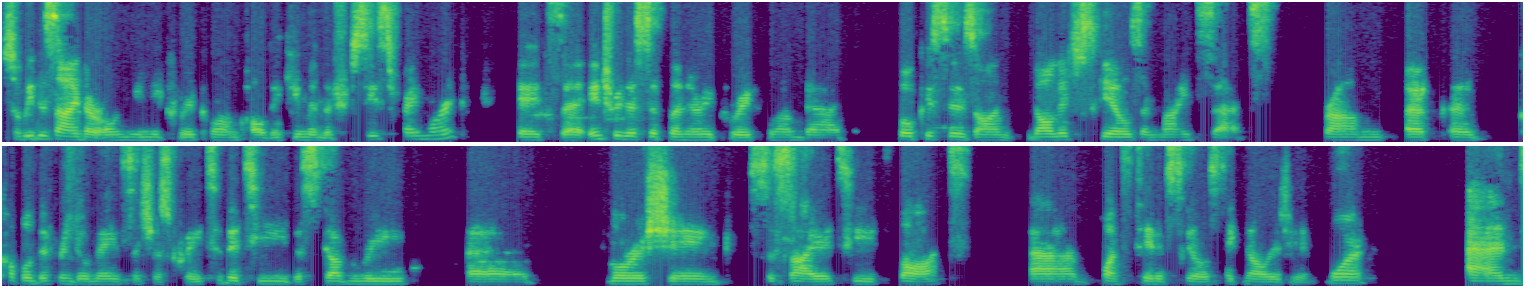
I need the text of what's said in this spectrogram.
So we designed our own unique curriculum called the Human Literacies Framework. It's an interdisciplinary curriculum that focuses on knowledge, skills, and mindsets from a, a couple different domains such as creativity, discovery, uh, flourishing, society, thought, um, quantitative skills, technology, and more. And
